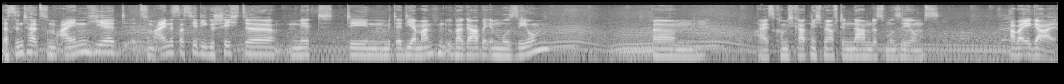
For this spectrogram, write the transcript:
Das sind halt zum einen hier, zum einen ist das hier die Geschichte mit, den, mit der Diamantenübergabe im Museum. Ähm, jetzt komme ich gerade nicht mehr auf den Namen des Museums. Aber egal.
